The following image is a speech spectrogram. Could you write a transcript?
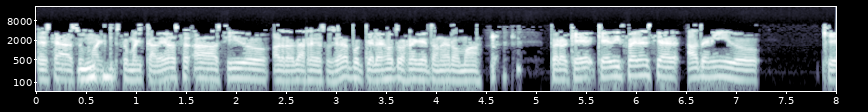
O sea, su, su mercadeo ha sido a través de las redes sociales porque él es otro reggaetonero más. Pero ¿qué, qué diferencia ha tenido que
